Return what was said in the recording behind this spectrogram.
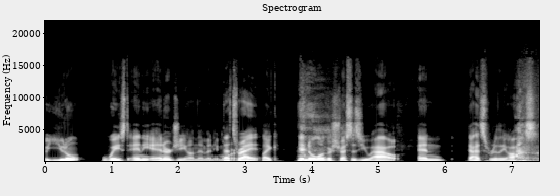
you don't waste any energy on them anymore. That's right. Like it no longer stresses you out, and that's really awesome.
